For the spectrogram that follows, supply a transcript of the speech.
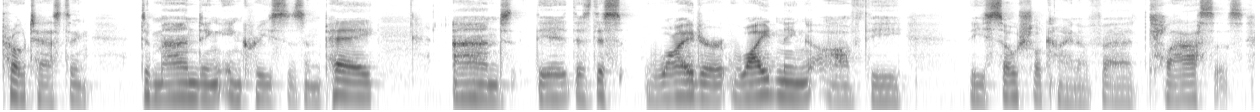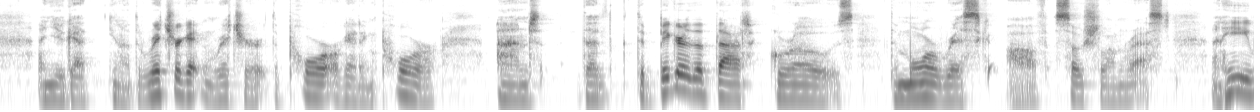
protesting, demanding increases in pay, and there's this wider widening of the these social kind of uh, classes, and you get you know the rich are getting richer, the poor are getting poorer, and the the bigger that that grows, the more risk of social unrest. And he,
